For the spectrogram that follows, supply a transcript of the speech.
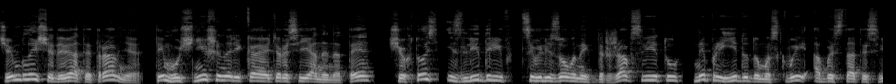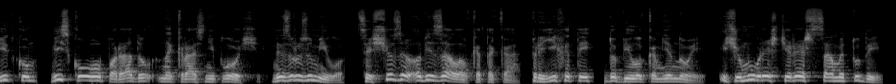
Чим ближче 9 травня, тим гучніше нарікають росіяни на те, що хтось із лідерів цивілізованих держав світу не приїде до Москви, аби стати свідком військового параду на Красній площі. Незрозуміло, це що за обізаловка така приїхати до Білокам'яної? І чому, врешті-решт, саме туди?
